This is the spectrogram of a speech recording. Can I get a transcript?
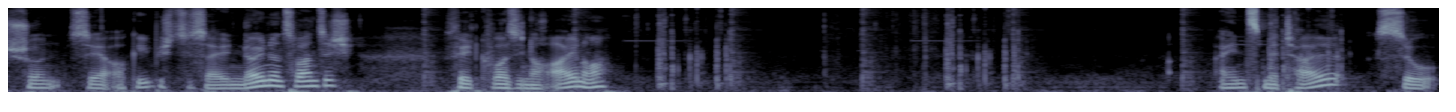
schon sehr ergiebig zu sein. 29. Fehlt quasi noch einer. Eins Metall. So.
